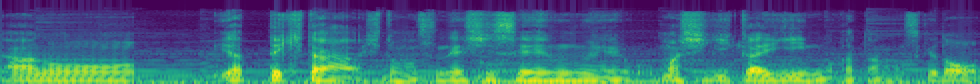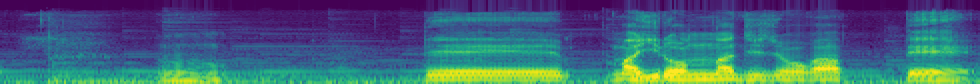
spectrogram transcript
あのー、やってきた人なんですね、市政運営を。まあ、市議会議員の方なんですけど、うん。で、まあ、いろんな事情があって、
